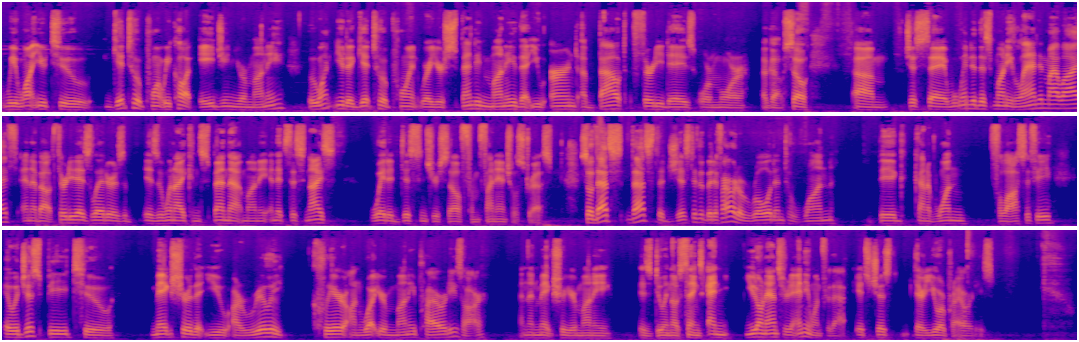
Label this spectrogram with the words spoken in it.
we want you to get to a point, we call it aging your money. We want you to get to a point where you're spending money that you earned about 30 days or more ago. So um, just say when did this money land in my life? And about 30 days later is is when i can spend that money. And it's this nice way to distance yourself from financial stress. So that's that's the gist of it. But if i were to roll it into one big kind of one philosophy it would just be to make sure that you are really clear on what your money priorities are and then make sure your money is doing those things. And you don't answer to anyone for that. It's just they're your priorities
